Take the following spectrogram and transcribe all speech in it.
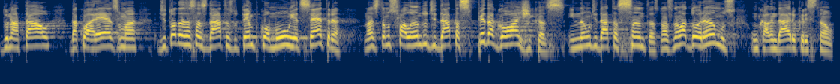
do Natal, da quaresma, de todas essas datas do tempo comum e etc. Nós estamos falando de datas pedagógicas e não de datas santas. Nós não adoramos um calendário cristão,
